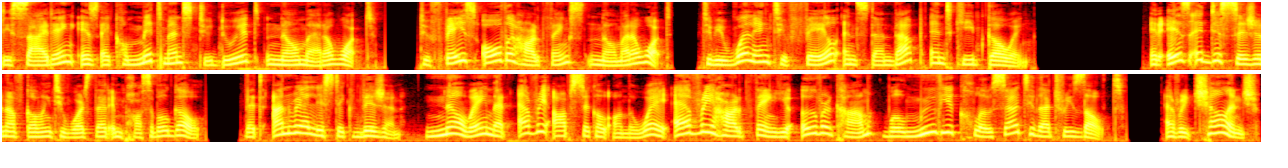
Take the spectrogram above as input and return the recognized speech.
Deciding is a commitment to do it no matter what. To face all the hard things no matter what. To be willing to fail and stand up and keep going. It is a decision of going towards that impossible goal, that unrealistic vision, knowing that every obstacle on the way, every hard thing you overcome will move you closer to that result. Every challenge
